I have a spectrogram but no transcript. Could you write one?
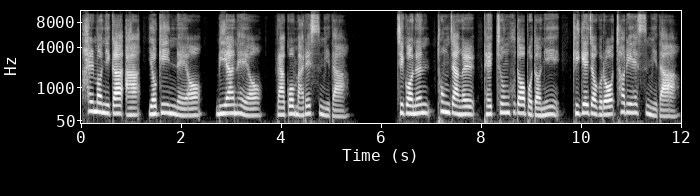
할머니가 아, 여기 있네요. 미안해요. 라고 말했습니다. 직원은 통장을 대충 훑어보더니 기계적으로 처리했습니다.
